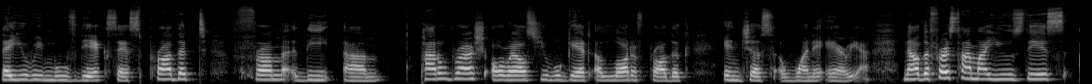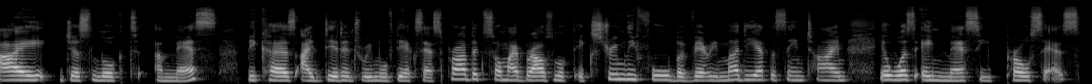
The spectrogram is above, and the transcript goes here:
that you remove the excess product from the um, paddle brush or else you will get a lot of product in just one area. Now the first time I used this I just looked a mess because I didn't remove the excess product so my brows looked extremely full but very muddy at the same time. It was a messy process.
